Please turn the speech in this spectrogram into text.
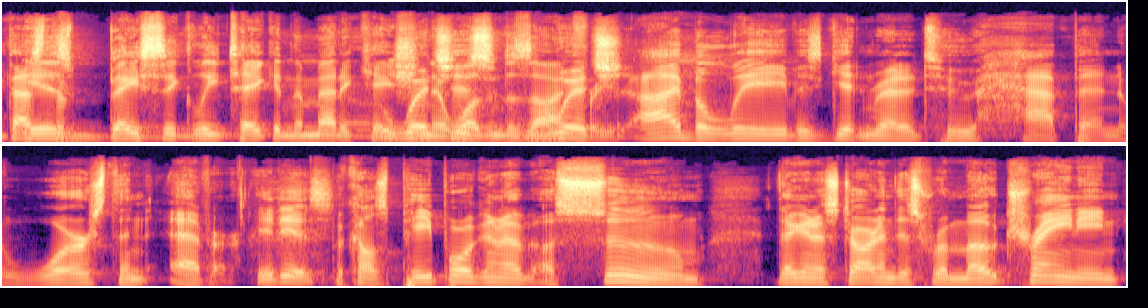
That's is the, basically taking the medication that is, wasn't designed which. I believe is getting ready to happen worse than ever. It is. Because people are going to assume they're going to start in this remote training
